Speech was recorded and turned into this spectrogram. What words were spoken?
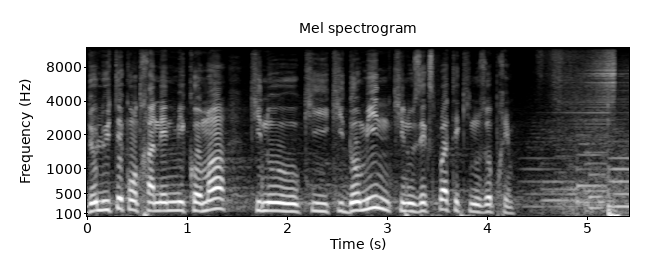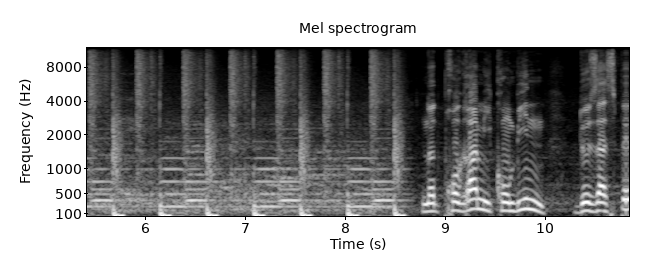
de lutter contre un ennemi commun qui, nous, qui domine, qui nous exploite et qui nous opprime. Notre programme, il combine deux aspects.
